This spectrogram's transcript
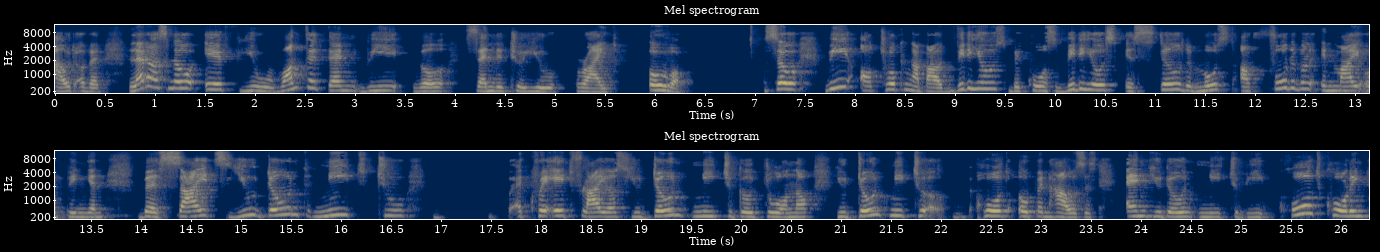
out of it. Let us know if you want it, then we will send it to you right over. So we are talking about videos because videos is still the most affordable in my opinion. Besides, you don't need to create flyers. You don't need to go door knock. You don't need to uh, hold open houses. And you don't need to be cold calling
